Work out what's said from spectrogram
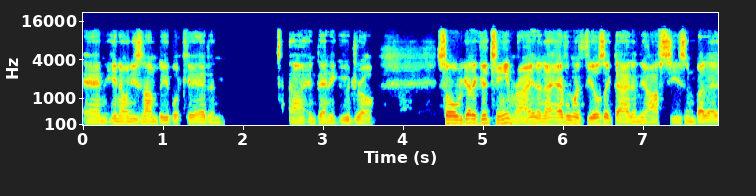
and you know, and he's an unbelievable kid, and uh, and Benny Gaudreau so we got a good team, Ryan, and everyone feels like that in the off season. But uh,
